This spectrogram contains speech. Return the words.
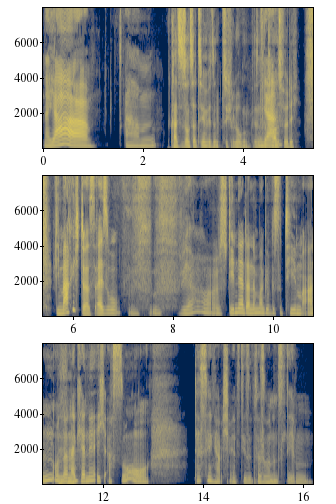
Naja, ähm, Du kannst es uns erzählen, wir sind Psychologen, wir sind ja. vertrauenswürdig. Wie mache ich das? Also, ja, es stehen ja dann immer gewisse Themen an und mhm. dann erkenne ich, ach so, deswegen habe ich mir jetzt diese Person ins Leben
